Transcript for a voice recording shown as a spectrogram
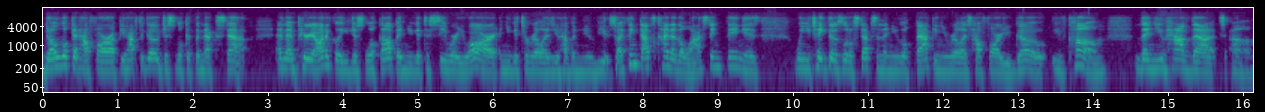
Don't look at how far up. You have to go just look at the next step and then periodically you just look up and you get to see where you are and you get to realize you have a new view. So i think that's kind of the lasting thing is when you take those little steps and then you look back and you realize how far you go you've come then you have that um,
